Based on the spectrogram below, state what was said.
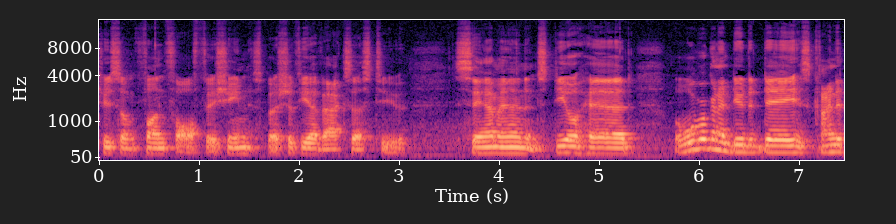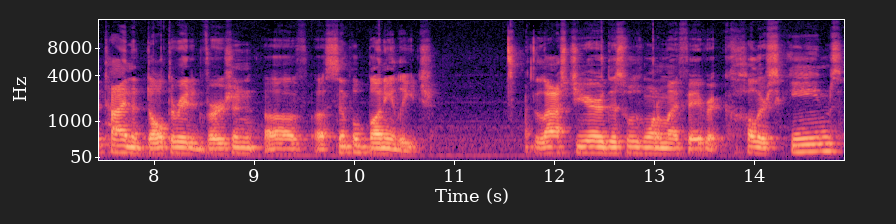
to some fun fall fishing, especially if you have access to salmon and steelhead. But what we're going to do today is kind of tie an adulterated version of a simple bunny leech. Last year this was one of my favorite color schemes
